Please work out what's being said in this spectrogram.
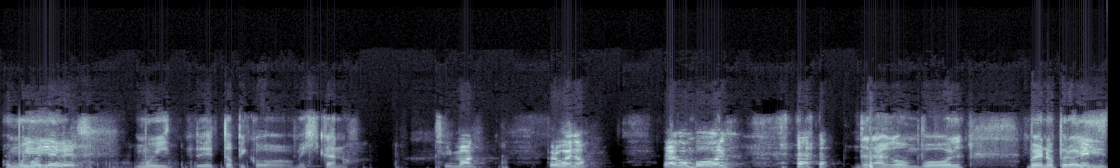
O muy, muy, leves, muy eh, tópico mexicano. Simón. Pero bueno, Dragon Ball. Dragon Ball. Bueno, pero ahí...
